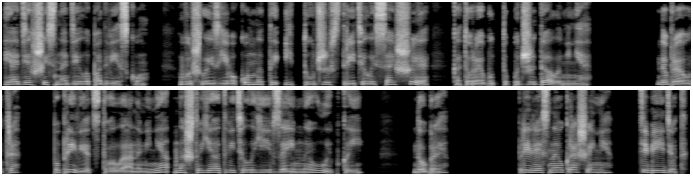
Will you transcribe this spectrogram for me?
и, одевшись, надела подвеску. Вышла из его комнаты и тут же встретилась с Айше — которая будто поджидала меня. «Доброе утро», — поприветствовала она меня, на что я ответила ей взаимной улыбкой. «Доброе». «Прелестное украшение. Тебе идет.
